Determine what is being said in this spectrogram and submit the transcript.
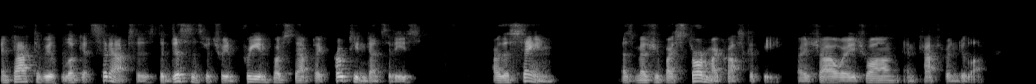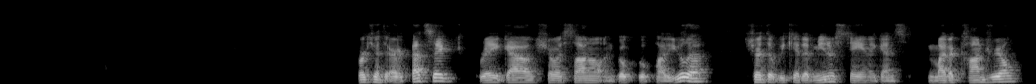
In fact, if we look at synapses, the distance between pre and postsynaptic protein densities are the same as measured by STORM microscopy by Xiaowei Zhuang and Catherine Dulac. Working with Eric Betzig, Ray Gao, Shoh Asano, and Gokul Upadhyayula showed that we could immunostain against mitochondrial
